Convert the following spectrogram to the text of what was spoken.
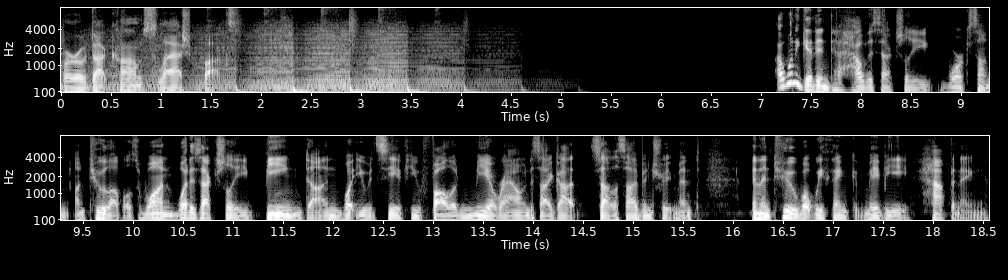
burrow.com slash box. I want to get into how this actually works on on two levels. One, what is actually being done, what you would see if you followed me around as I got psilocybin treatment, and then two, what we think may be happening.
